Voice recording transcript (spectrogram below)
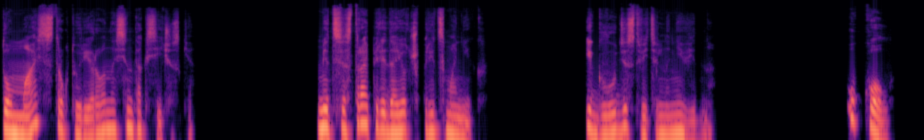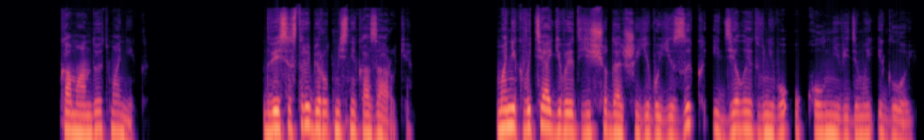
то мазь структурирована синтаксически. Медсестра передает шприц Маник. Иглу действительно не видно. «Укол», — командует Маник. Две сестры берут мясника за руки. Маник вытягивает еще дальше его язык и делает в него укол невидимой иглой.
